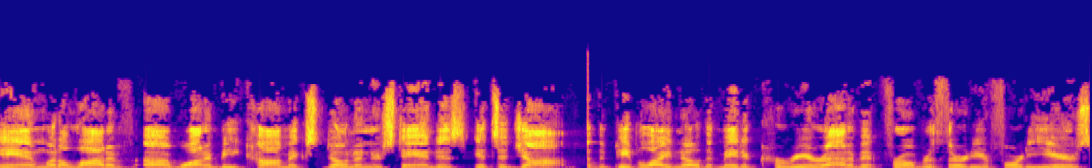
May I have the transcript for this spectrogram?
And what a lot of uh, wannabe comics don't understand is it's a job. The people I know that made a career out of it for over 30 or 40 years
